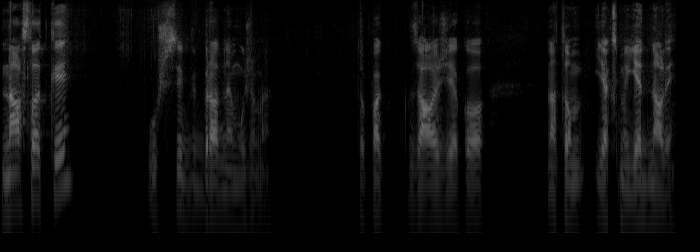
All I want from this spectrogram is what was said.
následky už si vybrat nemůžeme. To pak záleží jako na tom, jak jsme jednali.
